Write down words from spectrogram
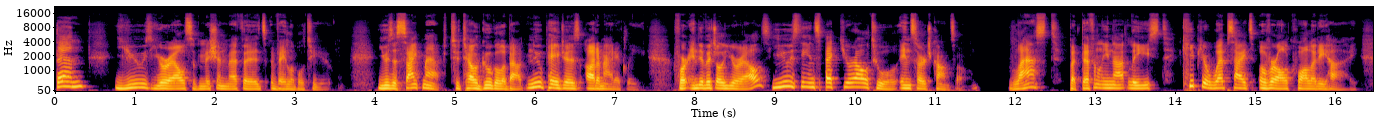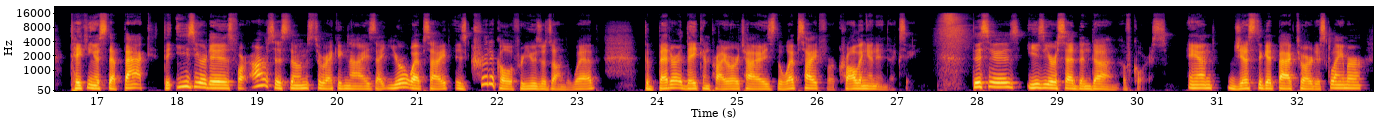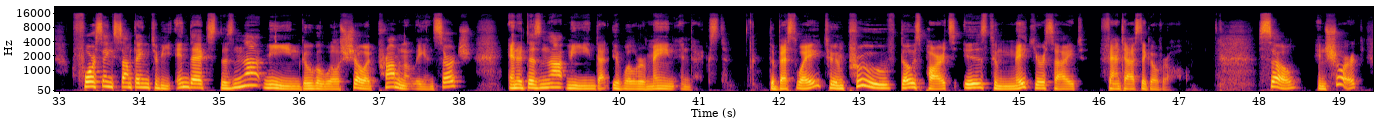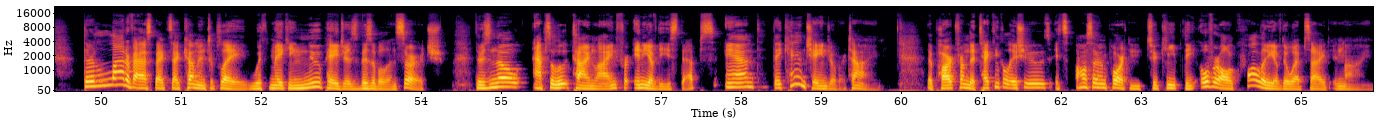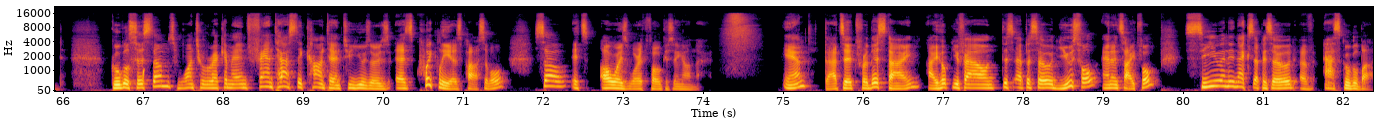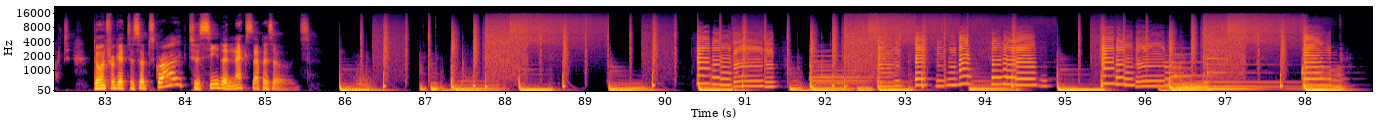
Then use URL submission methods available to you. Use a sitemap to tell Google about new pages automatically. For individual URLs, use the Inspect URL tool in Search Console. Last, but definitely not least, keep your website's overall quality high. Taking a step back, the easier it is for our systems to recognize that your website is critical for users on the web, the better they can prioritize the website for crawling and indexing. This is easier said than done, of course. And just to get back to our disclaimer, forcing something to be indexed does not mean Google will show it prominently in search, and it does not mean that it will remain indexed. The best way to improve those parts is to make your site fantastic overall. So, in short, there are a lot of aspects that come into play with making new pages visible in search. There's no absolute timeline for any of these steps, and they can change over time. Apart from the technical issues, it's also important to keep the overall quality of the website in mind. Google systems want to recommend fantastic content to users as quickly as possible, so it's always worth focusing on that. And that's it for this time. I hope you found this episode useful and insightful. See you in the next episode of Ask Googlebot. Don't forget to subscribe to see the next episodes.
